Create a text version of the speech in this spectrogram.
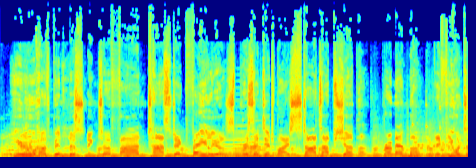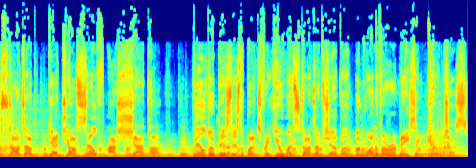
You have been listening to Fantastic Failures, presented by Startup Sherpa. Remember, if you want to start up, get yourself a Sherpa. Build a business that works for you with Startup Sherpa and one of our amazing coaches.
